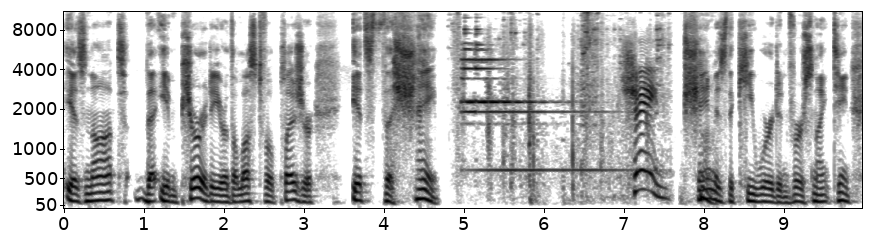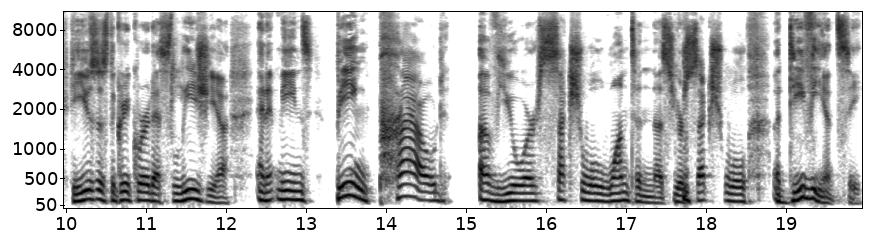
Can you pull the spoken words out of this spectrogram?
is not the impurity or the lustful pleasure, it's the shame. Shame. Shame hmm. is the key word in verse 19. He uses the Greek word aselgeia, and it means being proud of your sexual wantonness, your sexual uh, deviancy.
